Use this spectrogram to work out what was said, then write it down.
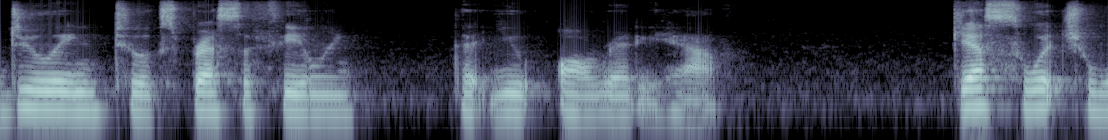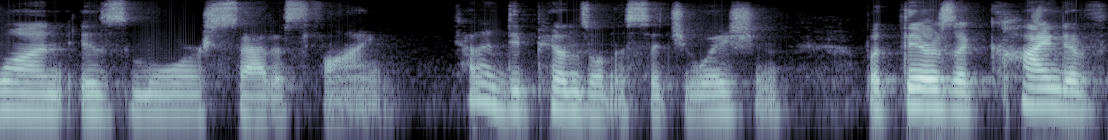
doing to express a feeling that you already have. Guess which one is more satisfying? Kind of depends on the situation. But there's a kind of,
